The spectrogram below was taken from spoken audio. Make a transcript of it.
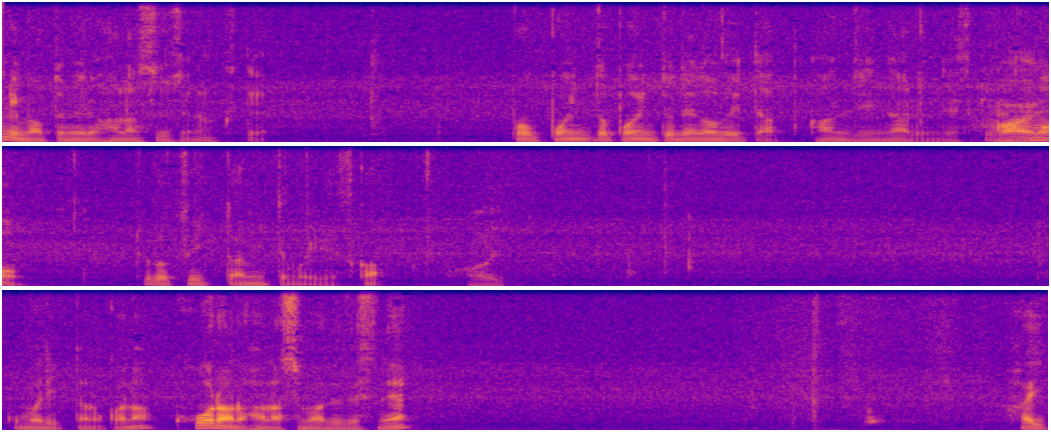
きりまとめる話じゃなくてポポイントポイントで述べた感じになるんですけれども、はいちょっとツイッター見てもいいですか？はいここまでいったのかな？コーラの話までですね。はい。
